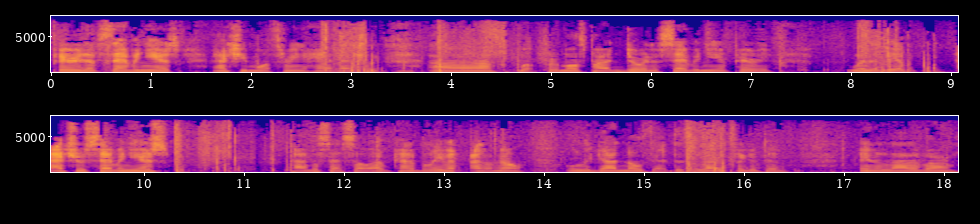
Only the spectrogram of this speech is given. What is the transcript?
period of seven years. Actually, more three and a half, actually. Uh, but for the most part, during a seven-year period, whether it be an actual seven years, Bible says so. I kind of believe it. I don't know. Only God knows that. There's a lot of figurative and a lot of um,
